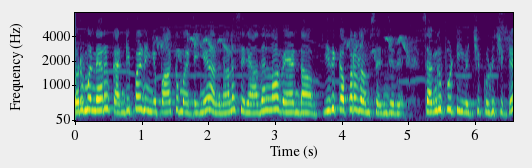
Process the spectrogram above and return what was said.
ஒரு மணி நேரம் கண்டிப்பாக நீங்கள் பார்க்க மாட்டீங்க. அதனால் சரி அதெல்லாம் வேண்டாம். இதுக்கப்புறம் நாம் செஞ்சது சங்குப்பூட்டி வச்சு குடிச்சிட்டு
